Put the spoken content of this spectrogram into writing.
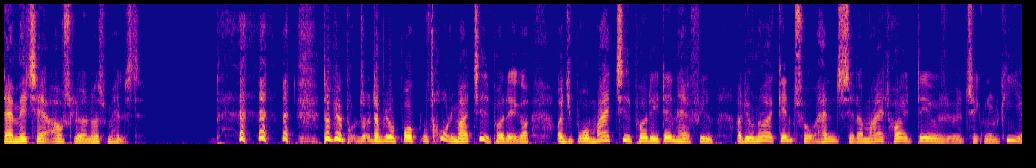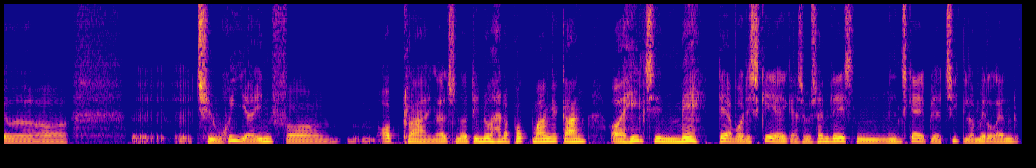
der er med til at afsløre noget som helst. der, bliver, der bliver brugt utrolig meget tid på det, ikke? Og de bruger meget tid på det i den her film. Og det er jo noget, jeg gentog. Han sætter meget højt. Det er jo øh, teknologi og, og øh, teorier inden for mm, opklaring og alt sådan noget. Det er noget, han har brugt mange gange, og er hele tiden med der, hvor det sker. Ikke? Altså hvis han læser en videnskabelig artikel om et eller andet,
